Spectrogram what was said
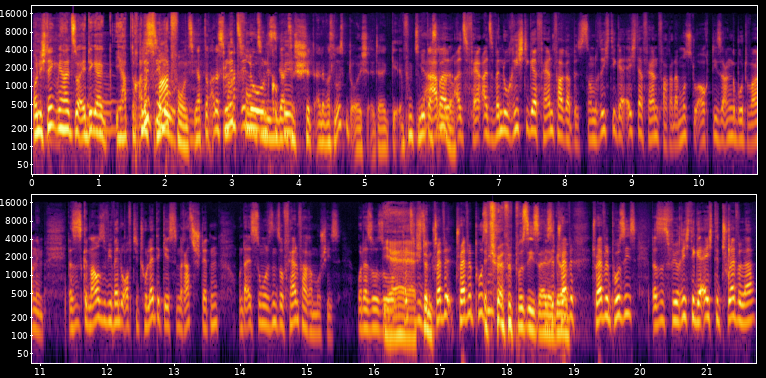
Und ich denke mir halt so, ey Digga, ihr habt doch alle. Smartphones. Ihr habt doch alle Smartphones und und diesen Coupé. ganzen Shit, Alter. Was ist los mit euch, Alter? Funktioniert Ja, das immer aber noch? als, als wenn du richtiger Fernfahrer bist, so ein richtiger, echter Fernfahrer, da musst du auch diese Angebote wahrnehmen. Das ist genauso wie wenn du auf die Toilette gehst in Raststätten und da ist so, sind so Fernfahrermuschis. Oder so, so Ja, kennst ja, du diese stimmt. Travel, Travel Pussies? Travel Pussies, Alter, Diese genau. Travel, Travel Pussies, das ist für richtige, echte Traveler.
